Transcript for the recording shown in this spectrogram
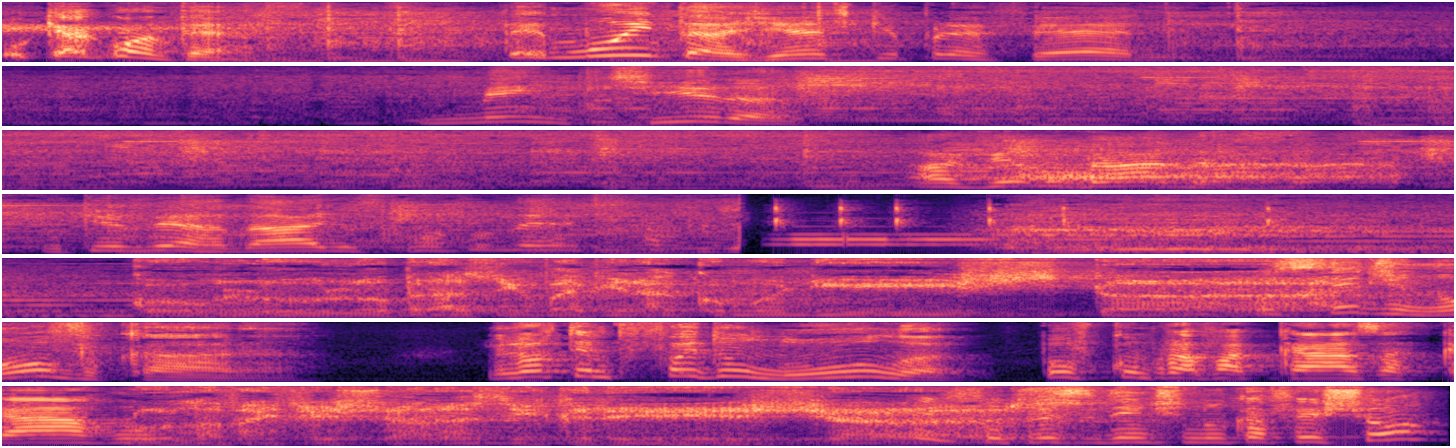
O que acontece? Tem muita gente que prefere mentiras aveludadas do que verdades contundentes. Com Lula o Brasil vai virar comunista. Você de novo, cara? Melhor tempo foi do Lula. O povo comprava casa, carro. Lula vai fechar as igrejas. Ele foi presidente e nunca fechou.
